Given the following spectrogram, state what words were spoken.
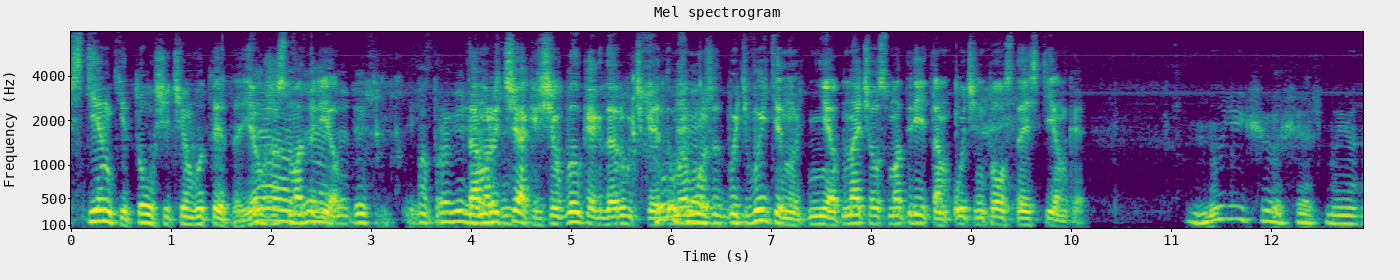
стенки толще, чем вот это. Я Да, уже смотрел. да, да, попроверяй. Там рычаг еще был, когда ручка, я думаю, Слушай. может быть, вытянуть. Нет, начал смотреть, там очень толстая стенка. Ну ничего, сейчас мы ее...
